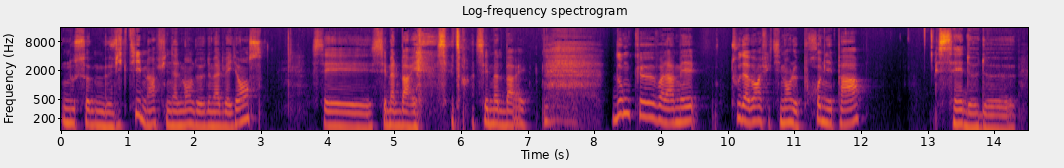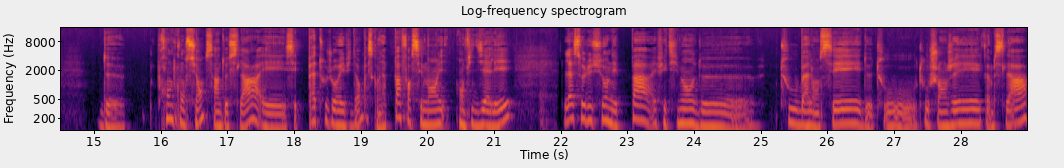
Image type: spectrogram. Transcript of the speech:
nous sommes victimes hein, finalement de, malveillance, c'est mal barré, c'est mal barré. Donc euh, voilà, mais tout d'abord effectivement le premier pas, c'est de prendre conscience hein, de cela et c'est pas toujours évident parce qu'on n'a pas forcément envie d'y aller la solution n'est pas effectivement de tout balancer, de tout, tout changer comme cela,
